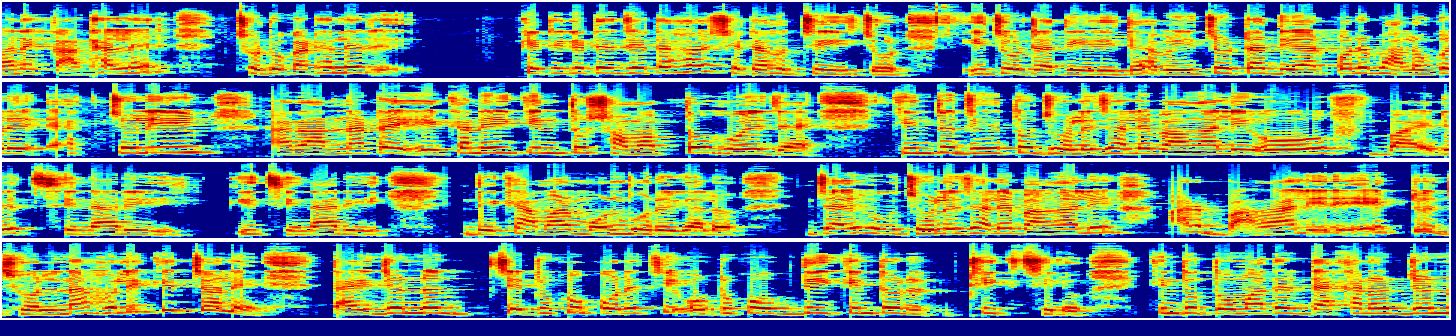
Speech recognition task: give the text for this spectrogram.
মানে কাঁঠালের, ছোট কাঁঠালের কেটে কেটে যেটা হয় সেটা হচ্ছে ইঁচড়। ইঁচড়টা দিয়ে দিতে হবে। ইঁচড়টা দেওয়ার পরে ভালো করে অ্যাকচুয়ালি রান্নাটা এখানেই কিন্তু সমাপ্ত হয়ে যায়। কিন্তু যেহেতু ঝোলে ঝালে বাঙালি ও বাইরের সিনারি কি সিনারি দেখে আমার মন ভরে গেল। যাই হোক, ঝোলে ঝালে বাঙালি, আর বাঙালির একটু ঝোল না হলে কি চলে? তাই জন্য যেটুকু করেছি, ওটুকু অবধিই কিন্তু ঠিক ছিল। কিন্তু তোমাদের দেখানোর জন্য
